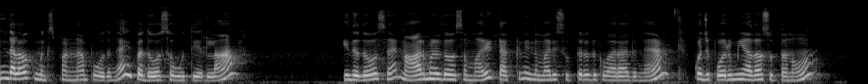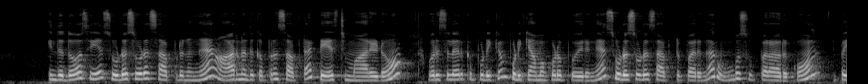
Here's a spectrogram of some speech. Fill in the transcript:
இந்த அளவுக்கு மிக்ஸ் பண்ணால் போதுங்க. இப்போ தோசை ஊற்றிடலாம் இந்த தோசை நார்மல் தோசை மாதிரி டக்குன்னு இந்த மாதிரி சுற்றுறதுக்கு வராதுங்க. கொஞ்சம் பொறுமையாக தான் சுற்றணும் இந்த தோசையை சுட சுட சாப்பிடணுங்க. ஆறுனதுக்கப்புறம் சாப்பிட்டா டேஸ்ட் மாறிடும். ஒரு சிலருக்கு பிடிக்கும் பிடிக்காம கூட போயிருங்க. சுட சுட சாப்பிட்டு பாருங்கள் ரொம்ப சூப்பராக இருக்கும். இப்போ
